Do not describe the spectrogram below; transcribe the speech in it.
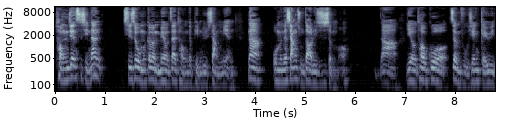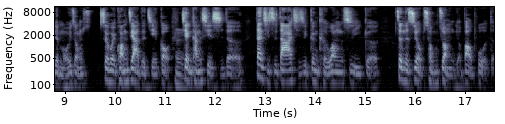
同一件事情，但其实我们根本没有在同一个频率上面。那我们的相处到底是什么？那也有透过政府先给予的某一种社会框架的结构，嗯、健康写实的，但其实大家其实更渴望是一个真的是有冲撞、有爆破的，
